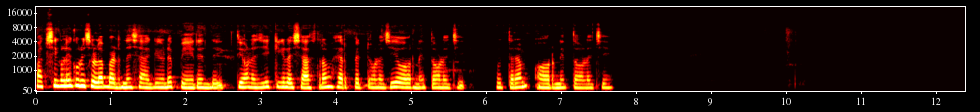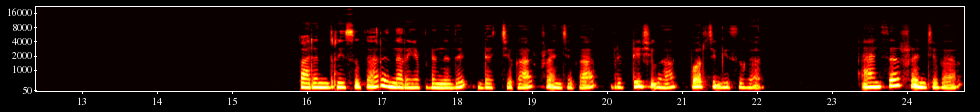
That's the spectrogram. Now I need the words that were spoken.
പക്ഷികളെക്കുറിച്ചുള്ള പഠനശാഖയുടെ പേരെന്ത്? ഇക്തിയോളജി കീടശാസ്ത്രം ഹെർപ്പറ്റോളജി ഓർണിത്തോളജി. ഉത്തരം ഓർണിത്തോളജി. പരന്ത്രീസുകാർ എന്നറിയപ്പെടുന്നത് ഡച്ചുകാർ ഫ്രഞ്ചുകാർ ബ്രിട്ടീഷുകാർ പോർച്ചുഗീസുകാർ. ആൻസർ ഫ്രഞ്ചുകാർ.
